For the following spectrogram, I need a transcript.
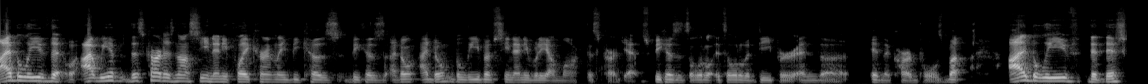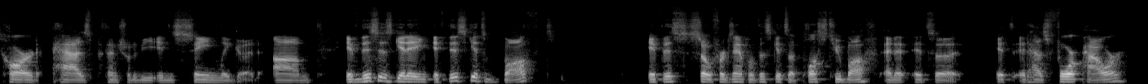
I believe that I, we have this card has not seen any play currently because because I don't I don't believe I've seen anybody unlock this card yet. It's because it's a little it's a little bit deeper in the in the card pools, but I believe that this card has potential to be insanely good. Um, if this is getting if this gets buffed, if this so for example if this gets a plus two buff and it, it's a it, it has four power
